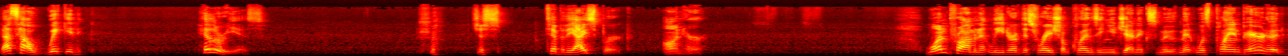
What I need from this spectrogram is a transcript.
That's how wicked Hillary is. Just tip of the iceberg on her. One prominent leader of this racial cleansing eugenics movement was Planned Parenthood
